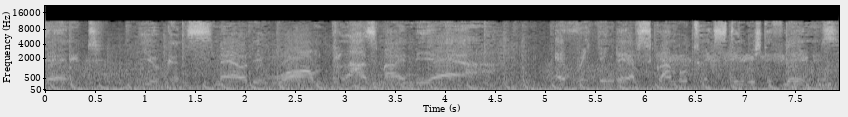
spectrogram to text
Magnificent. You can smell the warm plasma in the air. Everything they have scrambled to extinguish the flames.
